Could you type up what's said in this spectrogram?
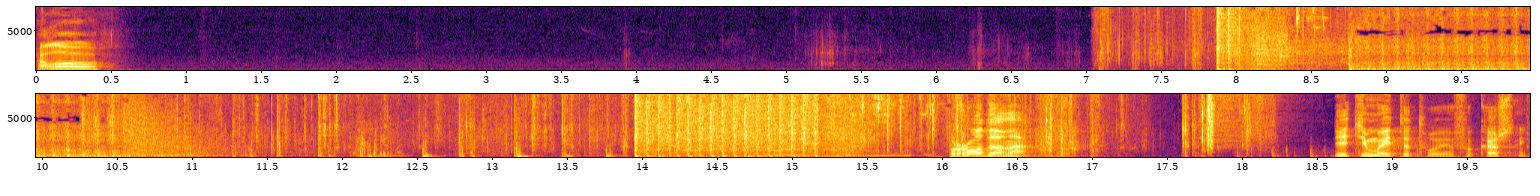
Алло. Продано! Где тиммейт твой, АФКшный?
